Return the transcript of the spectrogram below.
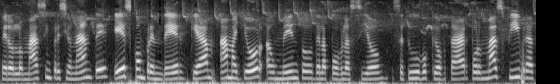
Pero lo más impresionante es comprender que a, a mayor aumento de la población se tuvo que optar por más fibras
